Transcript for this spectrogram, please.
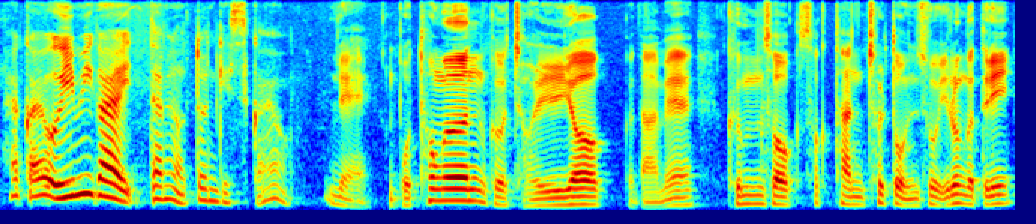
할까요? 의미가 있다면 어떤 게 있을까요? 네. 보통은 그 전력, 그 다음에 금속, 석탄, 철도, 운수 이런 것들이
